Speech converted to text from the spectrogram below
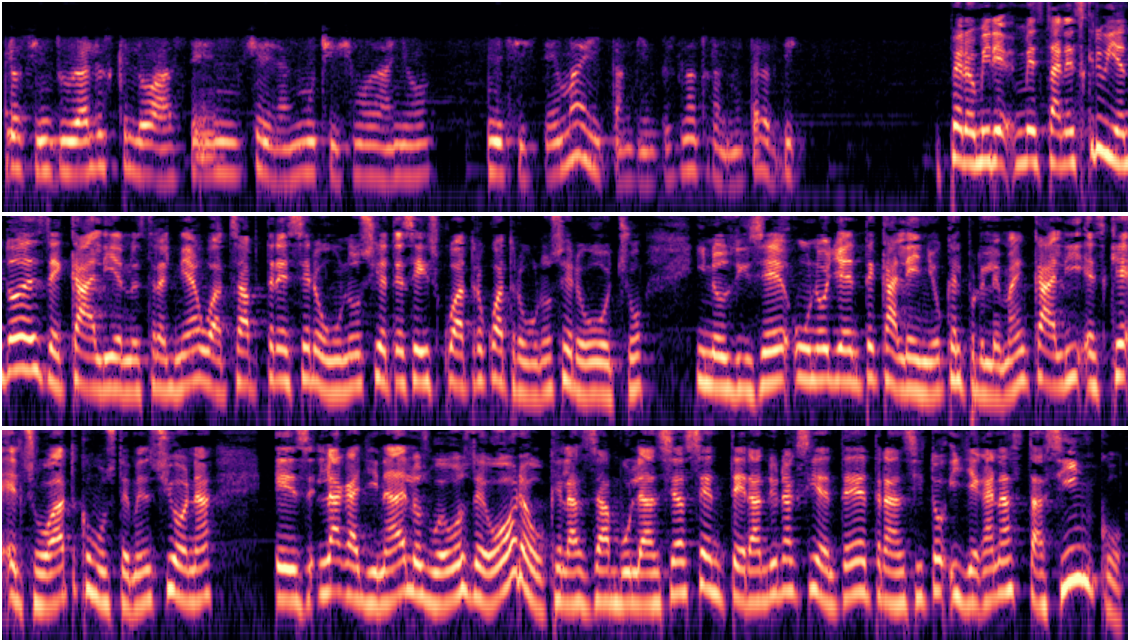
pero sin duda los que lo hacen generan muchísimo daño en el sistema y también pues naturalmente a las víctimas. Pero mire, me están escribiendo desde Cali en nuestra línea de WhatsApp 301-764-4108 y nos dice un oyente caleño que el problema en Cali es que el SOAT, como usted menciona, es la gallina de los huevos de oro, que las ambulancias se enteran de un accidente de tránsito y llegan hasta cinco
